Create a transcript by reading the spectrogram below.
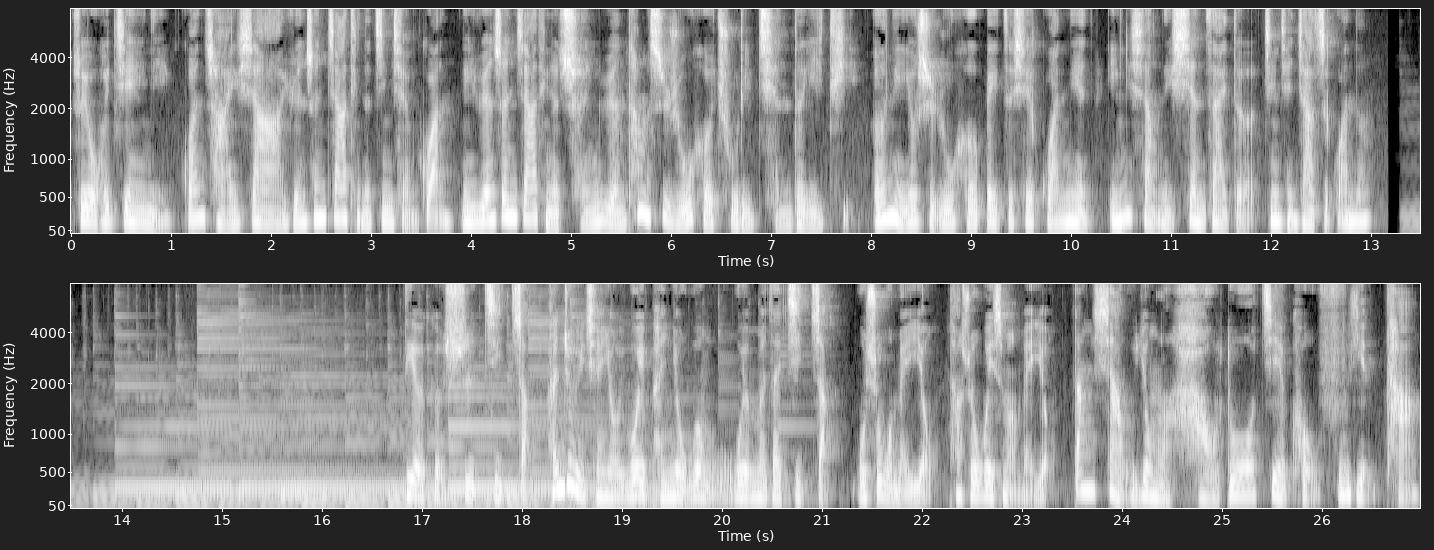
所以我会建议你观察一下原生家庭的金钱观，你原生家庭的成员他们是如何处理钱的议题，而你又是如何被这些观念影响你现在的金钱价值观呢？第二个是记账。很久以前，有一位朋友问我，我有没有在记账？我说我没有。他说为什么没有？当下我用了好多借口敷衍他，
